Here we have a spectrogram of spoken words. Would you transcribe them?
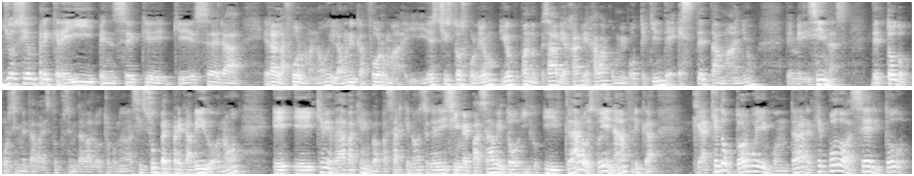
yo siempre creí y pensé que, que, esa era, era la forma, ¿no? Y la única forma. Y es chistoso porque yo, yo cuando empezaba a viajar, viajaba con mi botequín de este tamaño de medicinas de todo, por si me daba esto, por si me daba lo otro, por así súper precavido, ¿no? Eh, eh, ¿Qué me daba? ¿Qué me iba a pasar? Que no Y si me pasaba y todo, y, claro, estoy en África, ¿a qué doctor voy a encontrar? ¿Qué puedo hacer? Y todo.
